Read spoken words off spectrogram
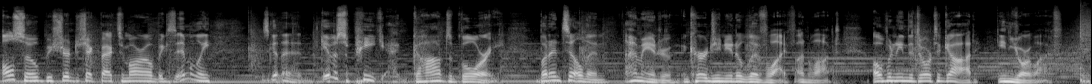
Also, be sure to check back tomorrow because Emily is going to give us a peek at God's glory. But until then, I'm Andrew, encouraging you to live life unlocked, opening the door to God in your life.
